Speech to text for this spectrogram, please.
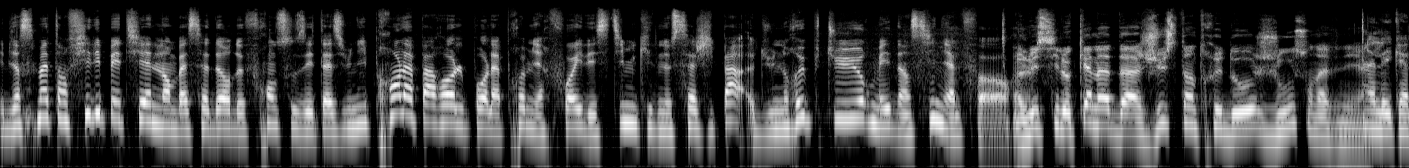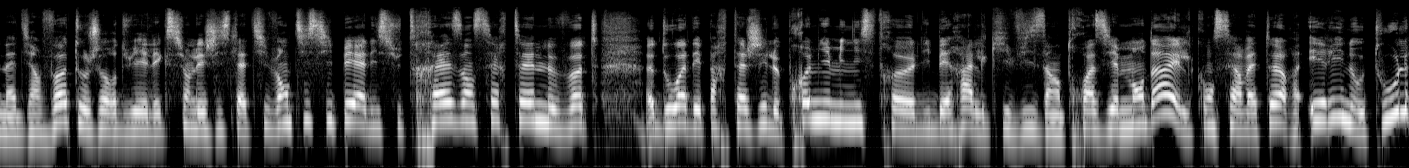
Eh bien, ce matin, Philippe Etienne, l'ambassadeur de France aux États-Unis, prend la parole pour la première fois. Il estime qu'il ne s'agit pas d'une rupture, mais d'un signal fort. Lucie, le Canada, Justin Trudeau joue son avenir. Les Canadiens votent aujourd'hui, élection législative anticipée à l'issue très incertaine. Le vote doit départager le premier ministre libéral qui vise un troisième mandat et le conservateur Erin O'Toole.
